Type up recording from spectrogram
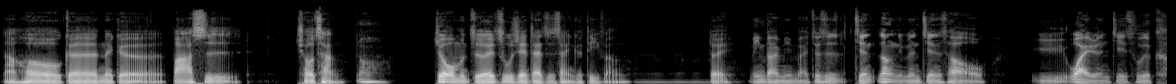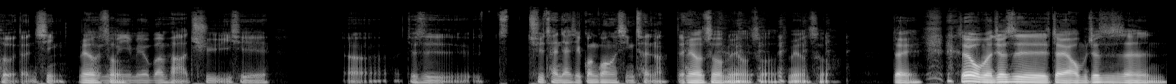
然后跟那个巴士、球场，哦，就我们只会出现在这三个地方。对，明白明白，就是减让你们减少与外人接触的可能性，没有错也没有办法去一些呃，就是去参加一些观光的行程啊。对，没有错，没有错，没有错。对，所以我们就是对啊，我们就是只能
